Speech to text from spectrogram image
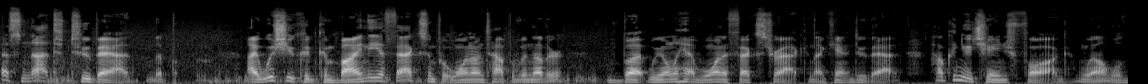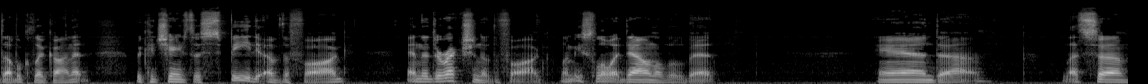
That's not too bad. The, I wish you could combine the effects and put one on top of another, but we only have one effects track and I can't do that. How can you change fog? Well, we'll double click on it. We can change the speed of the fog and the direction of the fog. Let me slow it down a little bit. And uh, let's uh,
